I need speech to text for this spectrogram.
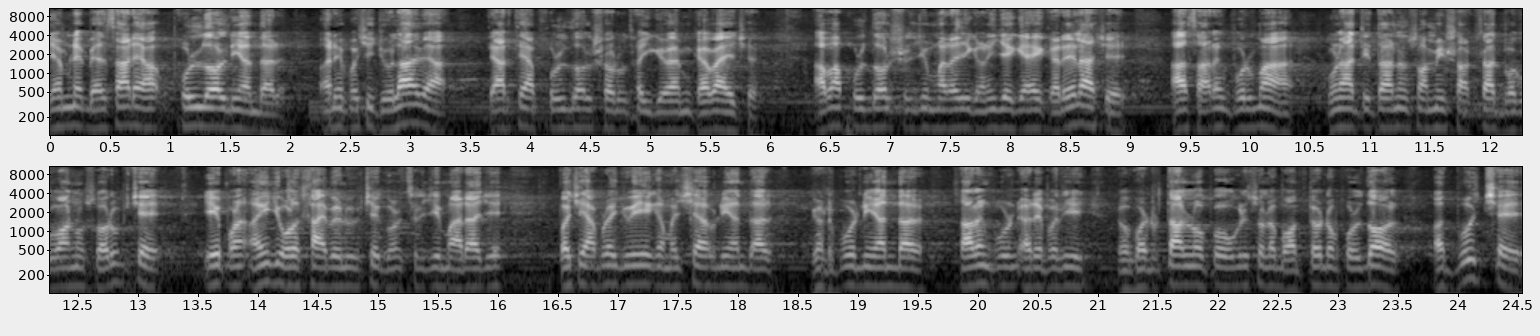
એમને બેસાડ્યા ફૂલદોલની અંદર. અને પછી ઝુલાવ્યા. ત્યારથી આ ફૂલદોલ શરૂ થઈ ગયો એમ કહેવાય છે. આવા ફૂલદોલ શ્રીજી મહારાજે ઘણી જગ્યાએ કરેલા છે. આ સારંગપુરમાં ગુણાતીતાનું સ્વામી સાક્ષાત ભગવાનનું સ્વરૂપ છે. એ પણ અહીં જ ઓળખાવેલું છે ગુણ શ્રીજી મહારાજે. પછી આપણે જોઈએ કે મત્સ્યાવની અંદર ગઢપુરની અંદર સારંગપુર અરે પછી વડતાલનો ઓગણીસો ને બોતેરનો ફૂલદોલ અદ્ભુત છે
